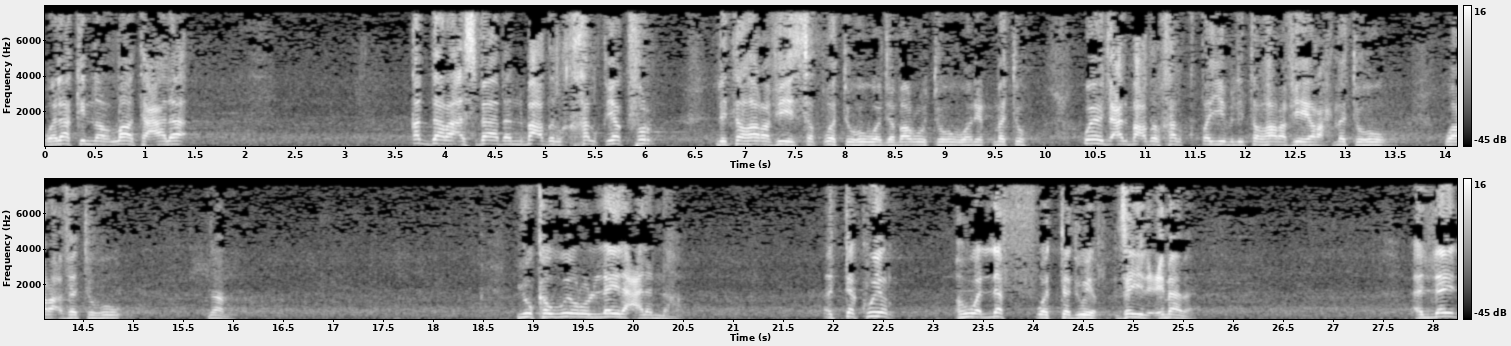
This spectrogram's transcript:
ولكن الله تعالى قدر أسبابا بعض الخلق يكفر لتظهر فيه سطوته وجبروته ونقمته ويجعل بعض الخلق طيب لتظهر فيه رحمته. ورأفته. نعم. يكور الليل على النهار. التكوير هو اللف والتدوير زي العمامة. الليل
